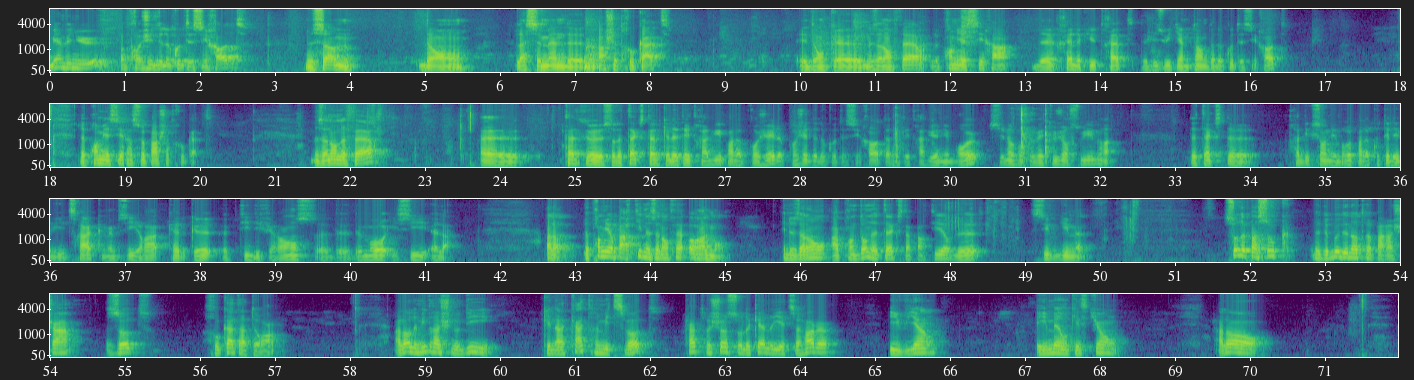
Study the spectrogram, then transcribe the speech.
bienvenue au projet de l'écoute Sichot. Nous sommes dans la semaine de, de Rukat. Et donc, euh, nous allons faire le premier Sikha de Chelek Yutret, le 18e tome de l'écoute Sichot. Le premier Sikha sur Parchet Rukat. Nous allons le faire euh, tel que, sur le texte tel qu'il a été traduit par le projet, le projet de de Sichot, elle a été traduit en hébreu. Sinon, vous pouvez toujours suivre le texte de traduction en hébreu par le côté Lévi Yitzhak, même s'il y aura quelques petites différences de, de, mots ici et là. Alors, la première partie, nous allons faire oralement. Et nous allons apprendre dans le texte à partir de Siv Gimel. Sur le pasuk, le début de notre paracha, Zot Chukat Torah. Alors le Midrash nous dit qu'il y a quatre mitzvot, quatre choses sur lesquelles le Yetzirah, il vient et il met en question. Alors,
